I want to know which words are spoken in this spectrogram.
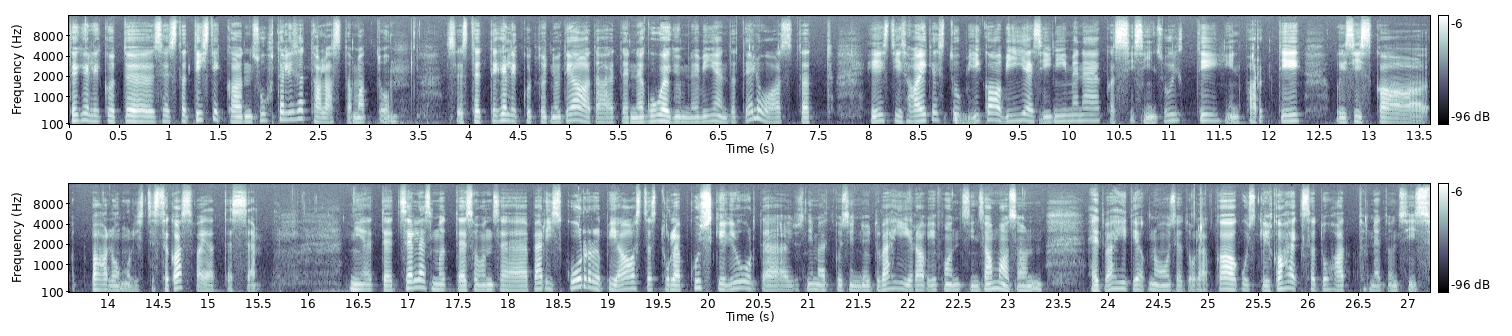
tegelikult äh, see statistika on suhteliselt halastamatu, sest et tegelikult on ju teada, et enne kuuekümne viiendat eluaastat Eestis haigestub iga viies inimene kas siis insulti, infarkti või siis ka pahaloomulistesse kasvajatesse. Nii et, et selles mõttes on see päris kurb ja aastas tuleb kuskil juurde just nimelt, kui siin nüüd vähiravifond siinsamas on, et vähidiagnoose tuleb ka kuskil kaheksa tuhat, need on siis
